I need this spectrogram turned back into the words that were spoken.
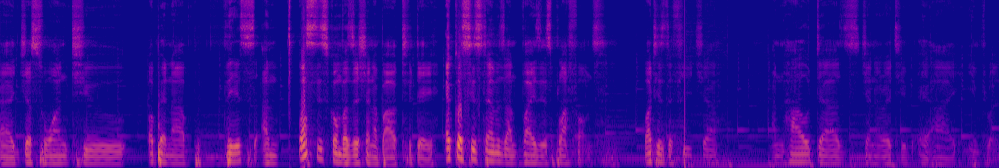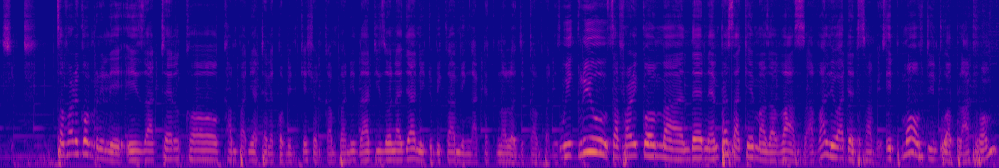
I just want to open up this and what's this conversation about today? Ecosystems and Vices platforms. What is the future? And how does generative AI influence it? Safaricom really is a telco company, a telecommunication company that is on a journey to becoming a technology company. We grew Safaricom and then M-Pesa came as a VAS, a value-added service. It morphed into a platform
